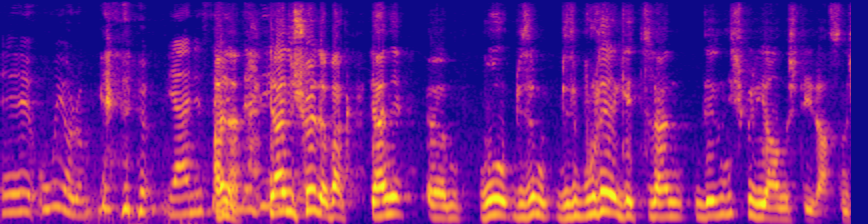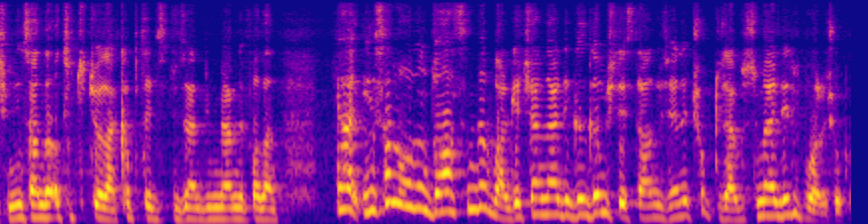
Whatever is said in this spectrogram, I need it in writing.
e, umuyorum. yani senin Aynen. dediğin Yani şöyle bak yani e, bu bizim bizi buraya getirenlerin hiçbir yanlış değil aslında. Şimdi insanlar atıp tutuyorlar kapitalist düzen bilmem ne falan. Ya insanoğlunun doğasında var. Geçenlerde Gılgamış Destanı üzerine çok güzel. Bu Sümerleri bu arada çok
